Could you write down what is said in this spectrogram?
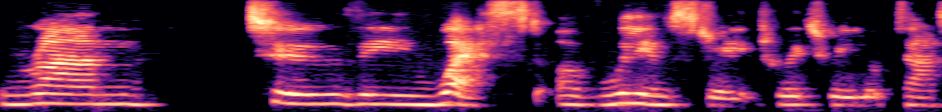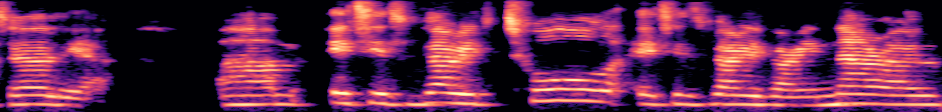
ran to the west of William Street, which we looked at earlier. Um, it is very tall, it is very, very narrow.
